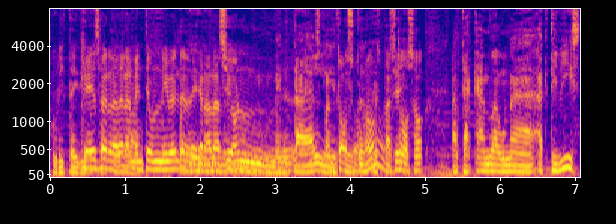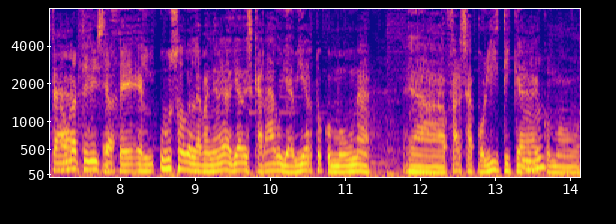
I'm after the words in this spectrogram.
curita que es verdaderamente era- un nivel de un degradación, mental eh, y espantoso, ¿no? espantoso, atacando a una activista, A una activista. este, el uso de la mañanera ya descarado y abierto como una eh, farsa política, como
